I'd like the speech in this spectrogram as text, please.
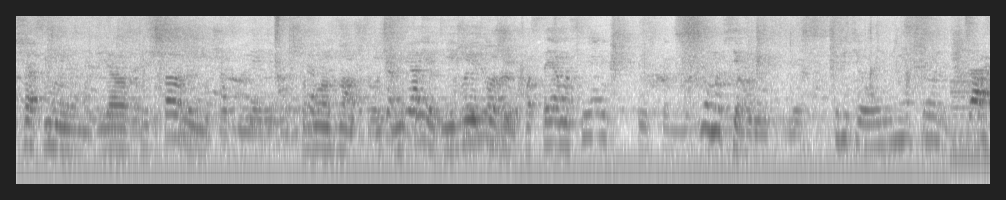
сейчас мы, я вас представлю, ему, чтобы, чтобы он знал, что вы санитария, и вы тоже постоянно с ним, то есть, как бы, ну, мы все будем вместе. Скажите, у меня просьба.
